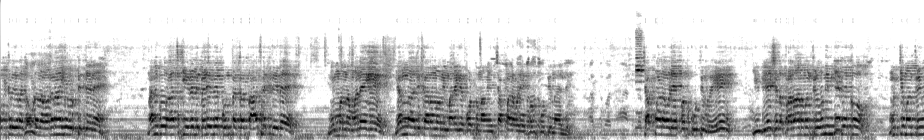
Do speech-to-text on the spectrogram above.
ಒಕ್ಕಲಿಗನ ಗೌಡನ ಮಗನಾಗಿ ಹುಟ್ಟಿದ್ದೇನೆ. ನನಗೂ ರಾಜಕೀಯದಲ್ಲಿ ಬೆಳೆಯಬೇಕು ಅಂತಕ್ಕಂಥ ಆಸಕ್ತಿ ಇದೆ. ನಿಮ್ಮನ್ನ ಮನೆಗೆ ಎಲ್ಲ ಅಧಿಕಾರನೂ ನಿಮ್ಮ ಮನೆಗೆ ಕೊಟ್ಟು ನಾವು ಚಪ್ಪಾಳ ಹೊಡೆಯಕ್ಕೆ ಬಂದು ಕೂತಿಲ್ಲ ಇಲ್ಲಿ. ಚಪ್ಪಾಳ ಹೊಡೆಯಕ್ಕೆ ಬಂದು ಕೂತಿಲ್ರಿ. ಈ ದೇಶದ ಪ್ರಧಾನಮಂತ್ರಿಯೂ ನಿಮ್ಗೆ ಬೇಕು, ಮುಖ್ಯಮಂತ್ರಿಯೂ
